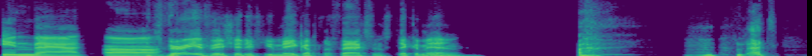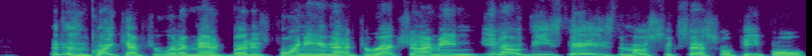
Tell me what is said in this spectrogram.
in that. Uh, it's very efficient if you make up the facts and stick them in. that's that doesn't quite capture what I meant, but it's pointing in that direction. I mean, you know, these days the most successful people,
